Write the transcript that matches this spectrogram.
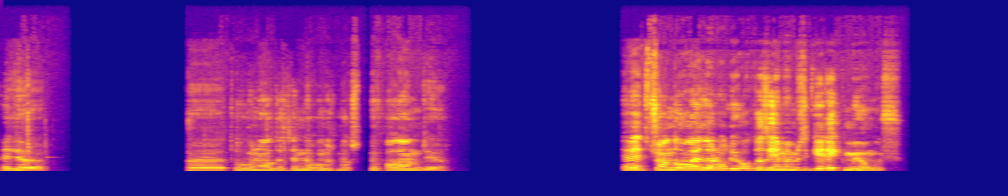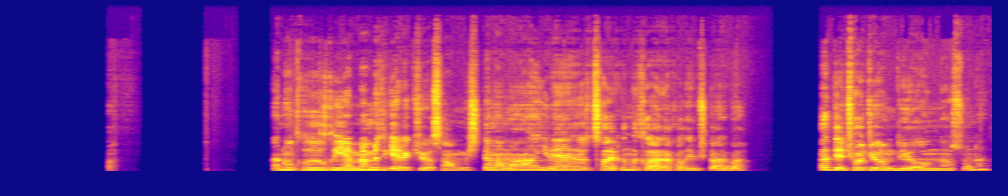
Hello. Ee, Togun aldı seninle konuşmak istiyor falan diyor. Evet şu anda olaylar oluyor. O kızı yememiz gerekmiyormuş. Ben o kızı yememiz gerekiyor sanmıştım ama yine saygınlıkla alakalıymış galiba. Hadi çocuğum diyor ondan sonra.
